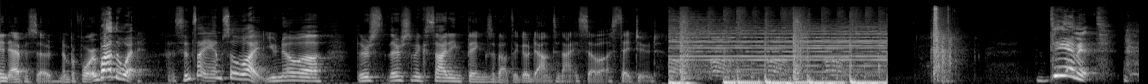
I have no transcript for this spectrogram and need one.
in episode number four. And by the way, since I am so light, you know, uh, there's there's some exciting things about to go down tonight, so uh, stay tuned. Damn it!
